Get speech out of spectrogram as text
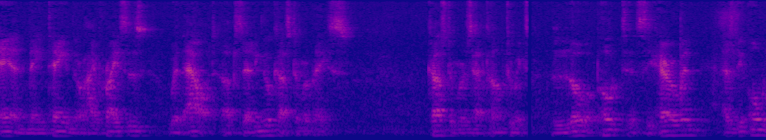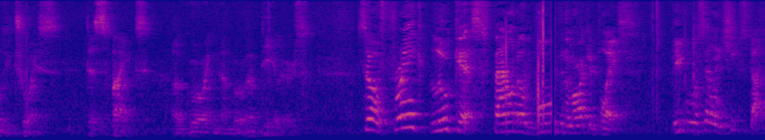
and maintain their high prices without upsetting their customer base. Customers have come to expect lower potency heroin as the only choice, despite a growing number of dealers. So Frank Lucas found a void in the marketplace. People were selling cheap stuff.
